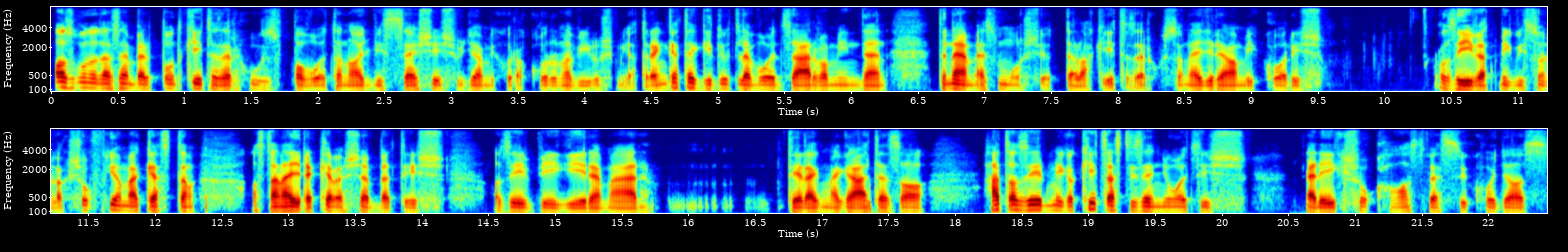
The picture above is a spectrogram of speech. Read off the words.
Azt gondolod, az ember pont 2020-ban volt a nagy visszaesés, ugye amikor a koronavírus miatt rengeteg időt le volt zárva minden, de nem, ez most jött el a 2021-re, amikor is az évet még viszonylag sok filmmel kezdtem, aztán egyre kevesebbet, és az év végére már tényleg megállt ez a... Hát azért még a 218 is elég sok, ha azt vesszük, hogy az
